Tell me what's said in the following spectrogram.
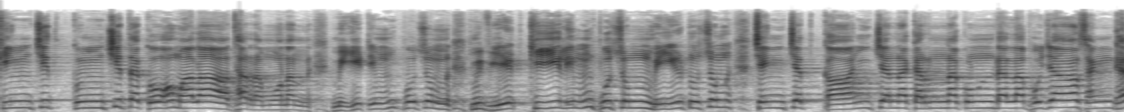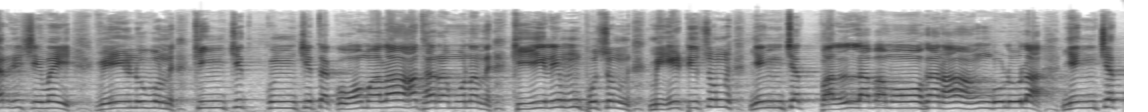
కించిత్ కుంచిత కోమలాధరమునన్ మీటింపుచున్ మీ వే- కీలింపుచున్ మీటుచున్ చెంచత్ కాంచన కర్ణకుండల భుజా సంఘరి శివై వేణువున్ కించిత్ కుంచిత కోమలాధరమునన్ కీలింపుచున్ మీటిచున్ ఞంచత్ పల్లవమోహనాంగుళుల ఞంచత్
